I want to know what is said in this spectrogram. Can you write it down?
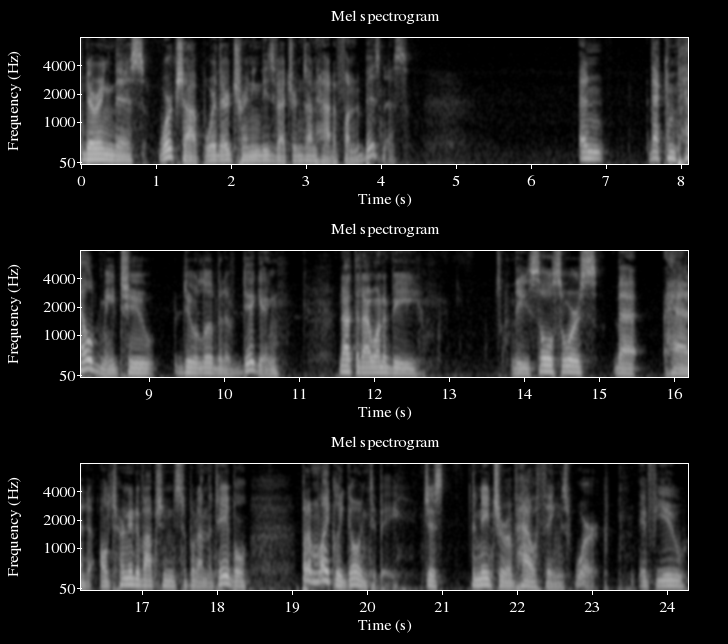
during this workshop where they're training these veterans on how to fund a business. And that compelled me to do a little bit of digging. Not that I want to be the sole source that had alternative options to put on the table, but I'm likely going to be. Just the nature of how things work. If you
